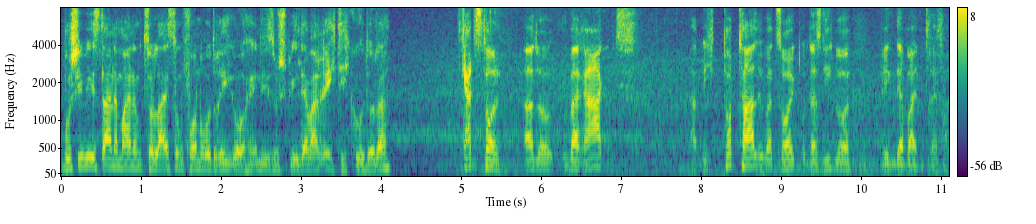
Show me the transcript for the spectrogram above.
Buschi, wie ist deine Meinung zur Leistung von Rodrigo in diesem Spiel? Der war richtig gut, oder? Ganz toll. Also überragend. Hat mich total überzeugt und das nicht nur wegen der beiden Treffer.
